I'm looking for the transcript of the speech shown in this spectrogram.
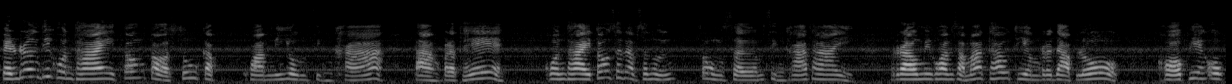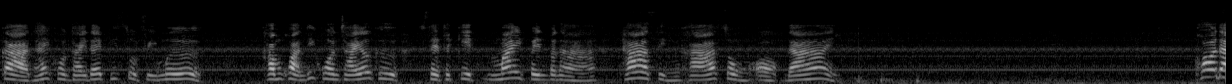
เป็นเรื่องที่คนไทยต้องต่อสู้กับความนิยมสินค้าต่างประเทศ คนไทยต้องสนับสนุนส่งเสริมสินค้าไทย เรามีความสามารถเท่าเทียมระดับโลก ขอเพียงโอกาสให้คนไทยได้พิสูจน์ฝีมือคำขวัญที่ควรใช้ก็คือ เศรษฐกิจไม่เป็นปัญหา ถ้าสินค้าส่งออกได้ ข้อใด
